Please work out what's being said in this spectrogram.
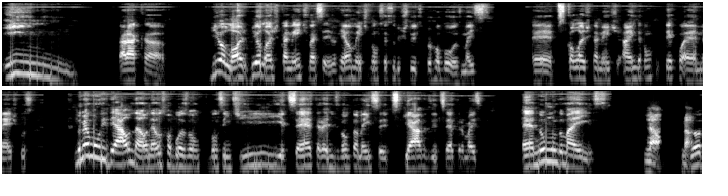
em. Caraca, biolo- biologicamente vai ser, realmente vão ser substituídos por robôs, mas é, psicologicamente ainda vão ter é, médicos. No meu mundo ideal, não, né? Os robôs vão, vão sentir, etc. Eles vão também ser psiquiatras, etc. Mas é, no mundo mais. Não, não.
